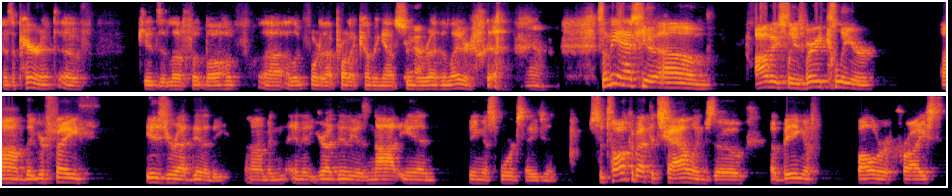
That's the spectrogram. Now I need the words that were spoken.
as a parent of kids that love football, hope, uh, I look forward to that product coming out sooner yeah. rather than later. yeah. So let me ask you. Um, obviously, it's very clear um, that your faith is your identity, um, and and your identity is not in being a sports agent. So, talk about the challenge, though, of being a follower of Christ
